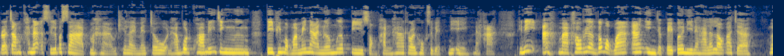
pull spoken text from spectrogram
ประจำคณะศิลปศาสตร์ มหาวิทยาลัยแม่โจ้นะคะบทความนี้จริงๆตีพิมพ์ออกมาไม่นานเนื้อเมื่อปี 2561 นี่เองนะคะ ทีนี้อะมาเข้าเรื่องต้องบอกว่าอ้างอิงจากเปเปอร์นี้นะคะ แล้วเราก็อาจจะหล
